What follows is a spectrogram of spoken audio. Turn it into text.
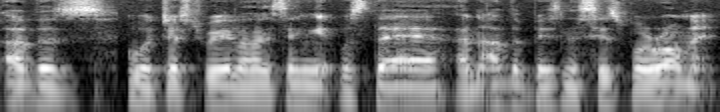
others were just realizing it was there and other businesses were on it.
